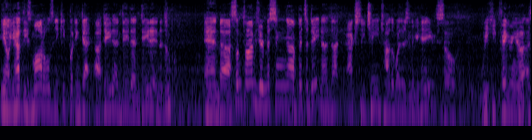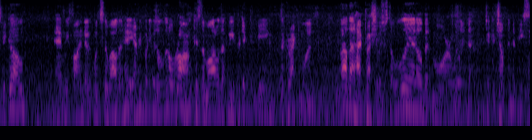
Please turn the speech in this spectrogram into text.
you know, you have these models and you keep putting uh, data and data and data into them. And uh, sometimes you're missing uh, bits of data that actually change how the weather is going to behave. So we keep figuring it out as we go. And we find out once in a while that, hey, everybody was a little wrong because the model that we predicted being the correct one well, that high pressure was just a little bit more willing to take a jump into BC.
